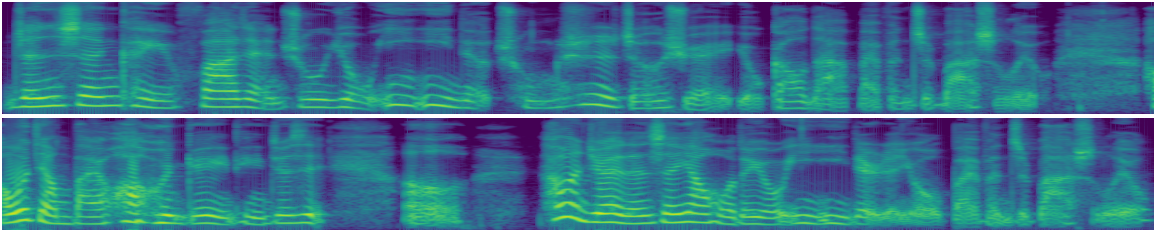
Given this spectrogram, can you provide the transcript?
人生可以发展出有意义的从事哲学，有高达百分之八十六。好，我讲白话文给你听，就是，呃，他们觉得人生要活得有意义的人有百分之八十六，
